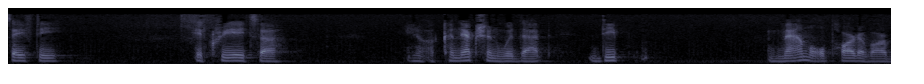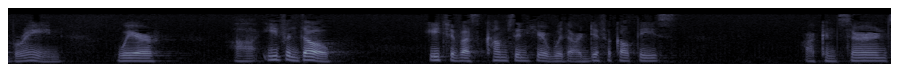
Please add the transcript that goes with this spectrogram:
safety. It creates a, you know, a connection with that deep mammal part of our brain where uh, even though each of us comes in here with our difficulties, our concerns,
